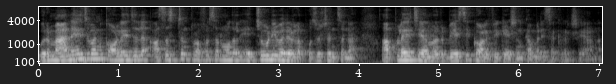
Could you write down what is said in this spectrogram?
ഒരു മാനേജ്മെന്റ് കോളേജിൽ അസിസ്റ്റന്റ് പ്രൊഫസർ മുതൽ എച്ച് ഒ ഡി വരെയുള്ള പൊസിഷൻസിന് അപ്ലൈ ചെയ്യാനുള്ള ഒരു ബേസിക് ക്വാളിഫിക്കേഷൻ കമ്പനി സെക്രട്ടറിയാണ്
